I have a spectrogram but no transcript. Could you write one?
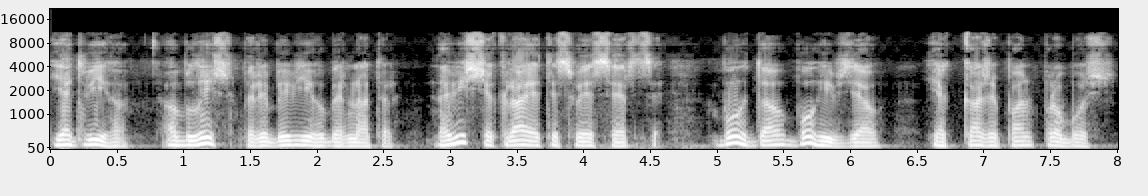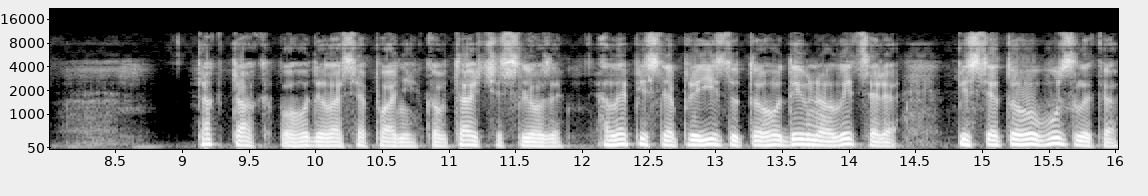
Ядвіга, облиш, перебив її губернатор. Навіщо краяти своє серце? Бог дав, Бог і взяв, як каже пан Пробощ. Так, так, погодилася пані, ковтаючи сльози, але після приїзду того дивного лицаря, після того вузлика,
